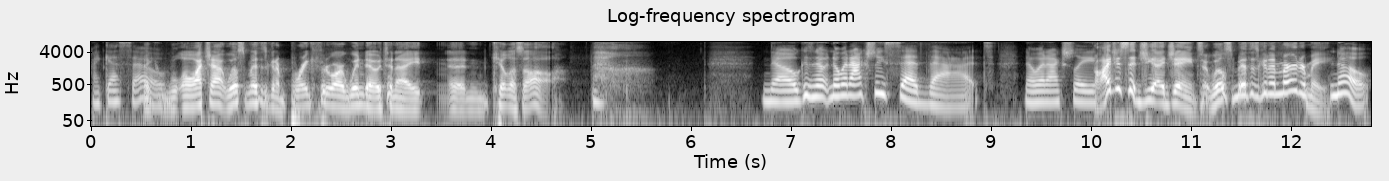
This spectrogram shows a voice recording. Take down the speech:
I guess so. Like, well, watch out. Will Smith is going to break through our window tonight and kill us all. no, because no, no one actually said that. No one actually. I just said GI Jane, so Will Smith is going to murder me. No,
